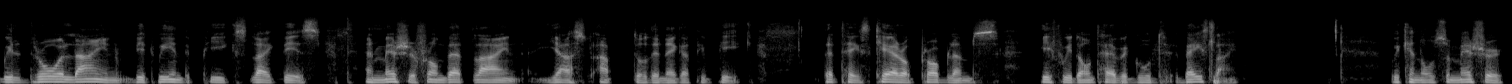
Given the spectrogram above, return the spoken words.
will draw a line between the peaks like this and measure from that line just up to the negative peak. That takes care of problems if we don't have a good baseline. We can also measure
